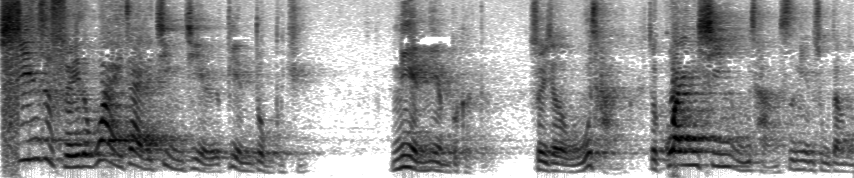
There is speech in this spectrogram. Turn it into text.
心是随着外在的境界而变动不居，念念不可得，所以叫做无常。这观心无常，是念处当中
